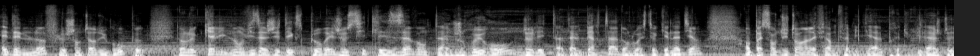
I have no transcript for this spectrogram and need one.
Edenloff, le chanteur du groupe, dans lequel il envisageait d'explorer, je cite, les avantages ruraux de l'État d'Alberta dans l'Ouest canadien, en passant du temps à la ferme familiale près du village de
